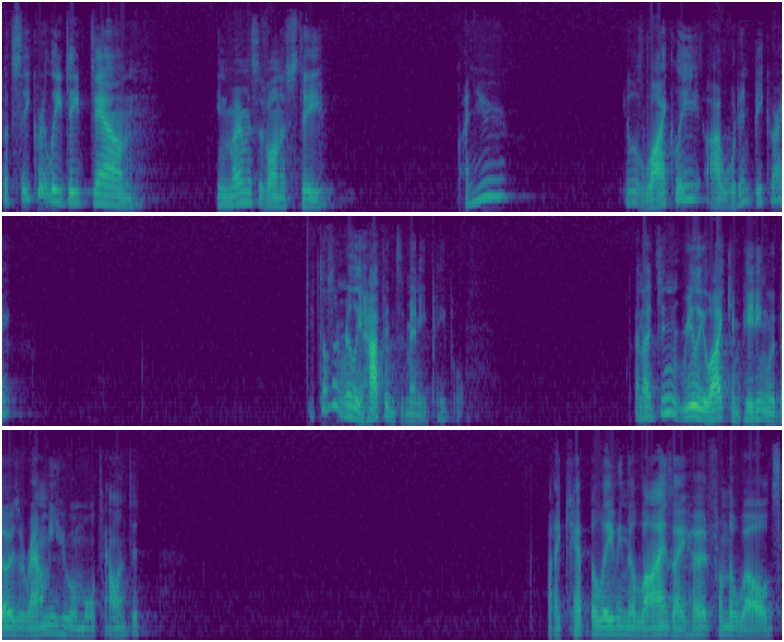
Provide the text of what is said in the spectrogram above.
But secretly, deep down, in moments of honesty, I knew it was likely I wouldn't be great. It doesn't really happen to many people. And I didn't really like competing with those around me who were more talented. But I kept believing the lies I heard from the world.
